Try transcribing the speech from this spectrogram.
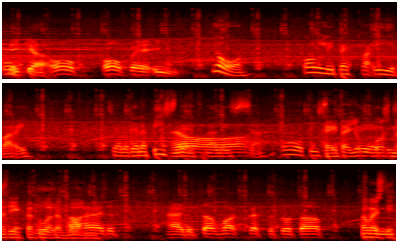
Mikä? O, OPI. Joo, Olli-Pekka Iivari. Siellä on vielä pisteet Jaa. välissä. O. Heitä joku kosmetiikkatuote vaan. Häitet, häitetään vaikka, että tuota... Nopeasti.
